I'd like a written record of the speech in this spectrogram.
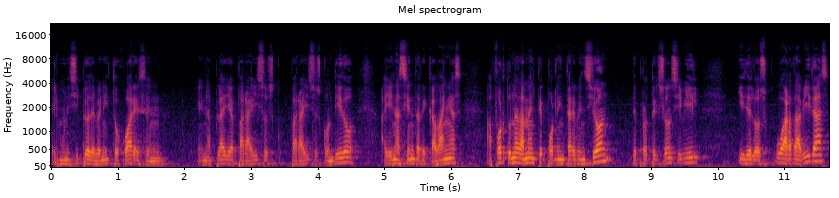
el municipio de Benito Juárez en, la playa Paraíso, Paraíso Escondido, ahí en Hacienda de Cabañas, afortunadamente por la intervención de protección civil y de los guardavidas,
